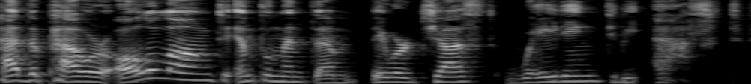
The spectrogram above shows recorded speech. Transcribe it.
had the power all along to implement them. They were just waiting to be asked.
